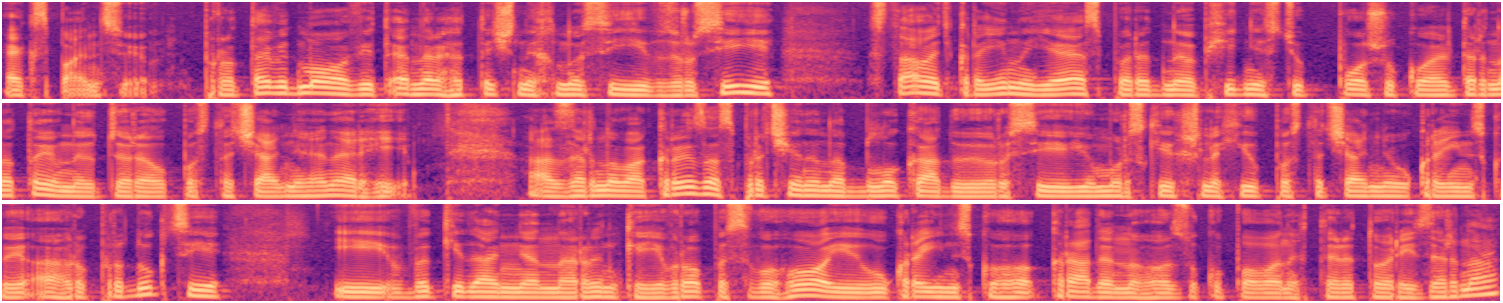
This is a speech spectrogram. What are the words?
експансію. Проте відмова від енергетичних носіїв з Росії ставить країни ЄС перед необхідністю пошуку альтернативних джерел постачання енергії. А зернова криза, спричинена блокадою Росією морських шляхів постачання української агропродукції. І викидання на ринки Європи свого і українського краденого з окупованих територій зерна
